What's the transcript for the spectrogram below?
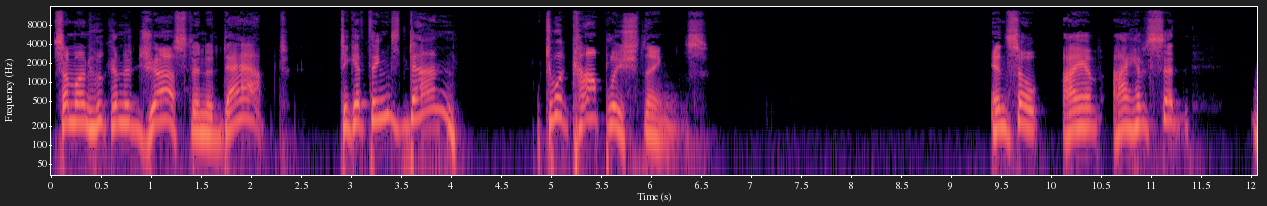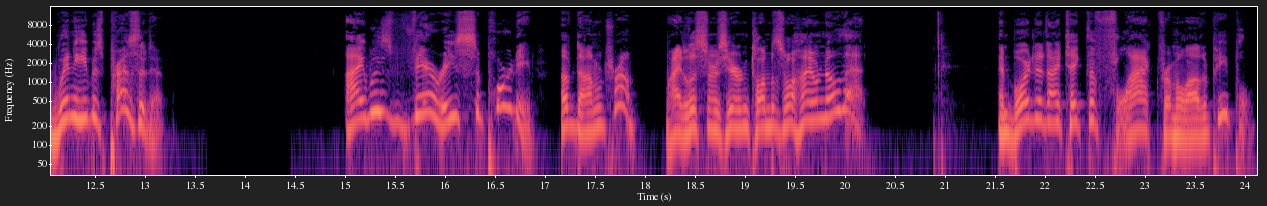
Someone who can adjust and adapt to get things done, to accomplish things. And so I have I have said when he was president, I was very supportive of Donald Trump. My listeners here in Columbus, Ohio know that. And boy, did I take the flack from a lot of people.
